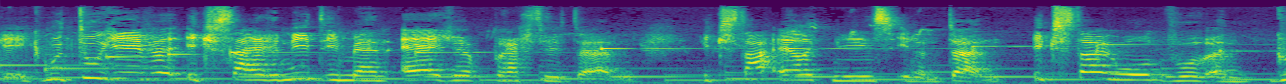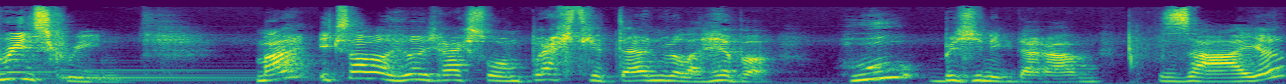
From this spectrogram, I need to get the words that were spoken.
Ik moet toegeven, ik sta hier niet in mijn eigen prachtige tuin. Ik sta eigenlijk niet eens in een tuin. Ik sta gewoon voor een greenscreen. Maar ik zou wel heel graag zo'n prachtige tuin willen hebben. Hoe begin ik daaraan? Zaaien,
